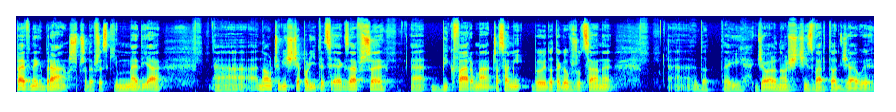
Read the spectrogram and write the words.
pewnych branż, przede wszystkim media, no oczywiście politycy, jak zawsze, Big Pharma, czasami były do tego wrzucane do tej działalności zwarte oddziały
